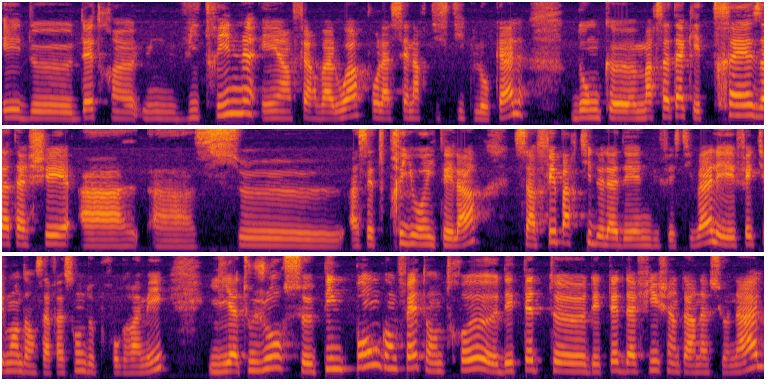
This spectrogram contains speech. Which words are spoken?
et d'être euh, une vitrine et un faire-valoir pour la scène artistique locale. Donc, Mars Attack est très attaché à, à, ce, à cette priorité-là ça fait partie de l'ADN du festival et effectivement dans sa façon de programmer, il y a toujours ce ping-pong en fait entre euh, des têtes euh, des têtes d'affiches internationales,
